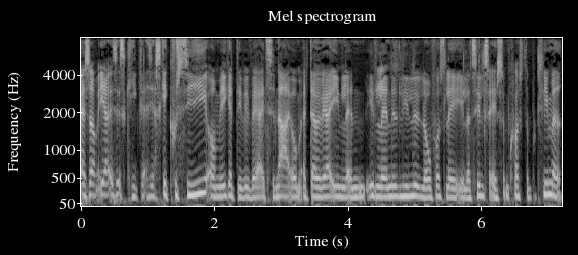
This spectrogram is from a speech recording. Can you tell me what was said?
Altså, jeg, jeg, skal ikke, jeg skal ikke kunne sige, om ikke, at det vil være et scenarie om, at der vil være en eller anden, et eller andet lille lovforslag eller tiltag, som koster på klimaet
